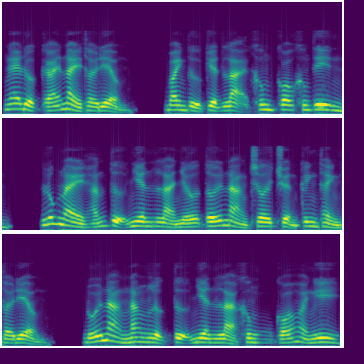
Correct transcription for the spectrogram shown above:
Nghe được cái này thời điểm, banh tử kiệt lại không có không tin, lúc này hắn tự nhiên là nhớ tới nàng chơi chuyển kinh thành thời điểm, đối nàng năng lực tự nhiên là không có hoài nghi.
